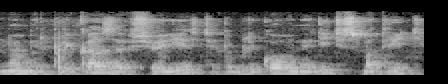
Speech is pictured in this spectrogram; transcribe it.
номер приказа, все есть, опубликовано. Идите, смотрите.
